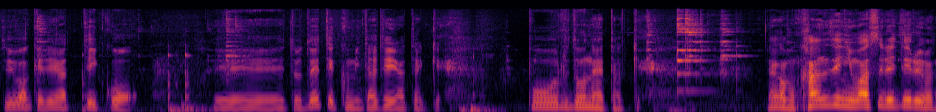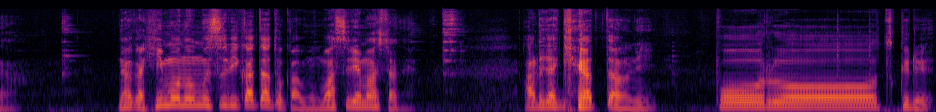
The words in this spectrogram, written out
というわけでやっていこう。えーとどうやって組み立てやったっけ？ポールどんなやったっけ？なんかもう完全に忘れてるよな。なんか紐の結び方とかも忘れましたね。あれだけやったのに。ポールを作る。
